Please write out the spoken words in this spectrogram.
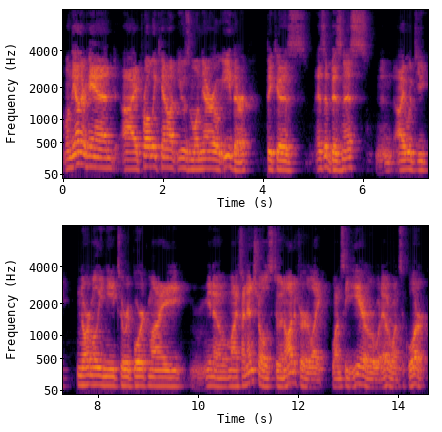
On the other hand, I probably cannot use Monero either because as a business, I would normally need to report my, you know, my financials to an auditor like once a year or whatever, once a quarter.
